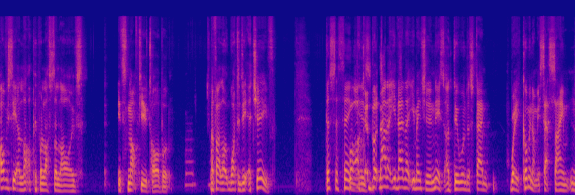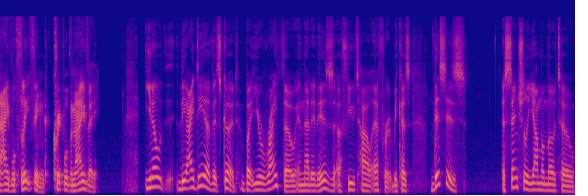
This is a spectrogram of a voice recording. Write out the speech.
Obviously, a lot of people lost their lives. It's not futile, but I felt like, what did it achieve? That's the thing. But, is, but now that you now that you're mentioning this, I do understand where you're coming on. It's that same naval fleet thing, cripple the navy. you know, the idea of it's good, but you're right though in that it is a futile effort because this is essentially Yamamoto.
